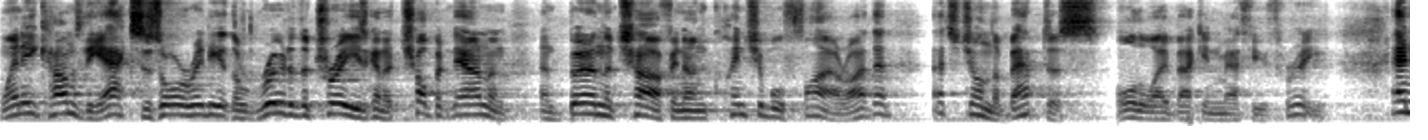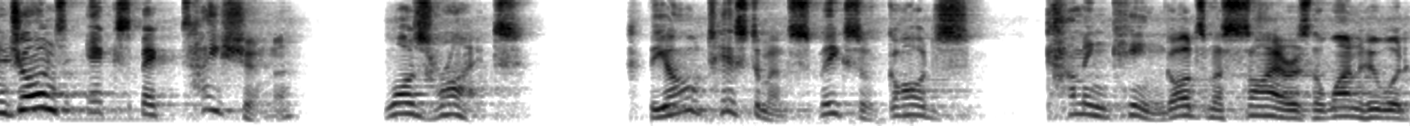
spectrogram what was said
when he comes, the axe is already at the root of the tree. He's going to chop it down and, and burn the chaff in unquenchable fire, right? That, that's John the Baptist, all the way back in Matthew 3. And John's expectation was right. The Old Testament speaks of God's coming king, God's Messiah, as the one who would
